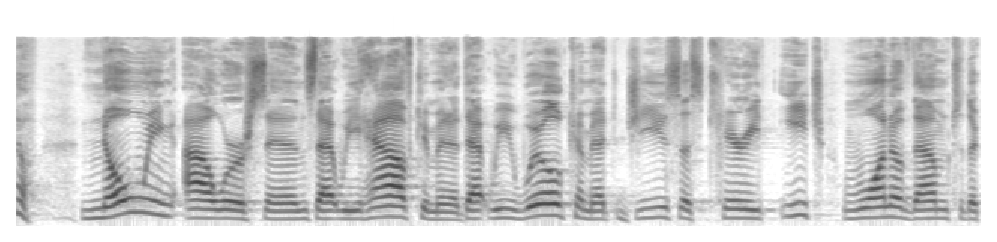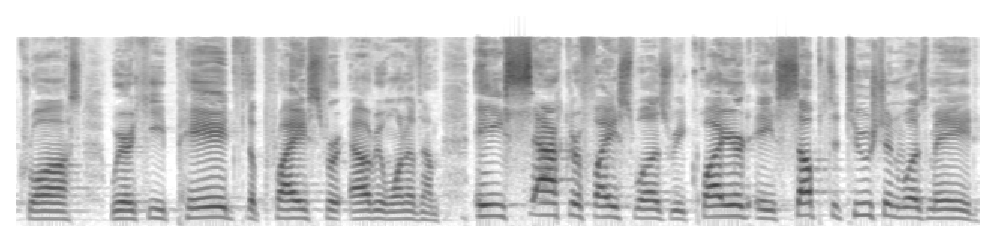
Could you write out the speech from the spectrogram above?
No, knowing our sins that we have committed, that we will commit, Jesus carried each one of them to the cross where he paid the price for every one of them. A sacrifice was required, a substitution was made,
